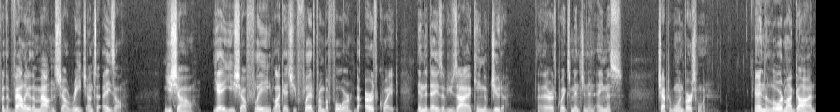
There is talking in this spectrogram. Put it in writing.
for the valley of the mountains shall reach unto Azal. Ye shall, yea, ye shall flee like as ye fled from before the earthquake in the days of Uzziah, king of Judah. Now, that earthquake's mentioned in Amos chapter 1, verse 1. And the Lord my God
